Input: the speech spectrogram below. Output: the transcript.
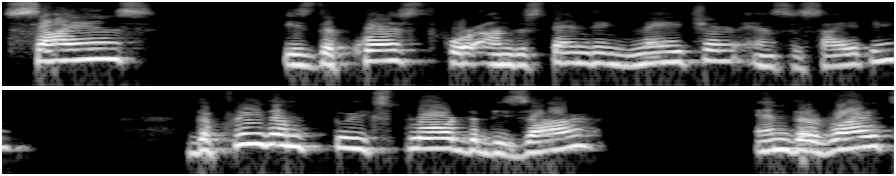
science is the quest for understanding nature and society, the freedom to explore the bizarre, and the right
